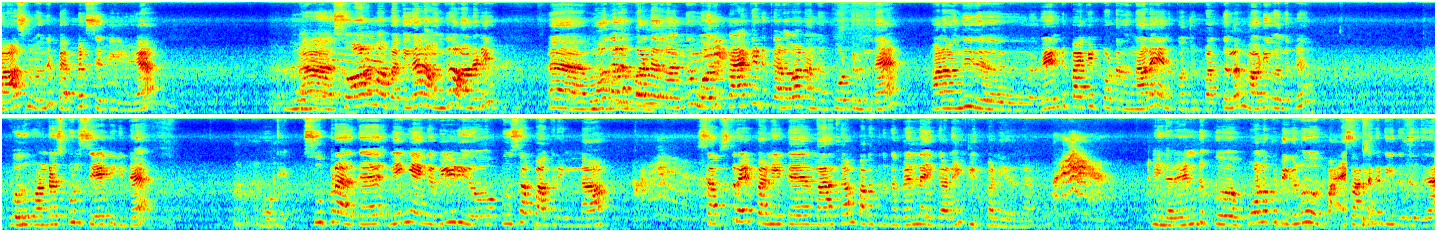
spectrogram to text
லாஸ்ட்ல வந்து பெப்பர் சேர்த்துக்கிங்க. சோளமா பார்த்தீங்கன்னா நான் வந்து ஆல்ரெடி முதல்ல போட்டது வந்து ஒரு பேக்கெட்டுக்கு அளவா நான் போட்டிருந்தேன். ஆனால் வந்து இது ரெண்டு பேக்கெட் போட்டதுனால எனக்கு கொஞ்சம் பத்துல. மறுபடியும் வந்துட்டு ஒரு ஒன்றரை ஸ்பூன் சேர்த்துக்கிட்டேன். ஓகே சூப்பராக இருக்குது நீங்கள் எங்கள் வீடியோ புதுசாக பார்க்குறீங்கன்னா சப்ஸ்கிரைப் பண்ணிவிட்டு மறக்காமல் பக்கத்தில் இருக்க பெல் ஐக்கானே கிளிக் பண்ணிடுங்க எங்கள் ரெண்டு பூனைக்குட்டிகளும் பய சண்டை கட்டிக்கிட்டு இருக்குங்க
